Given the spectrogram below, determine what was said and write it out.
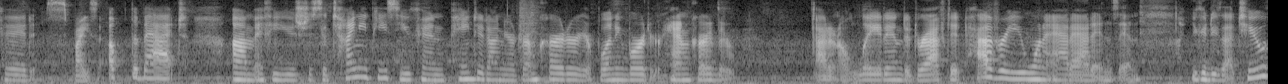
could spice up the batt. Um, if you use just a tiny piece, you can paint it on your drum card or your blending board or hand card, or I don't know, lay it in to draft it, however you want to add add-ins in. You can do that too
